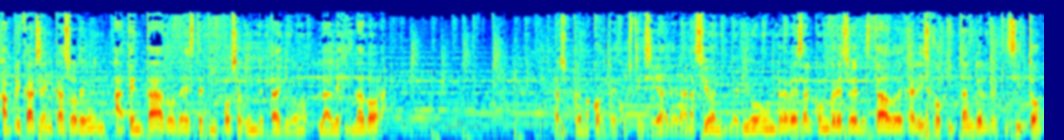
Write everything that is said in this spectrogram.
aplicarse en caso de un atentado de este tipo, según detalló la legisladora. La Suprema Corte de Justicia de la Nación le dio un revés al Congreso del Estado de Jalisco quitando el requisito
